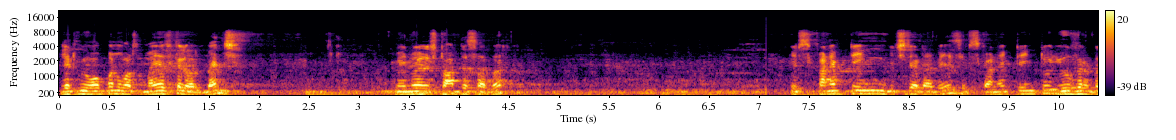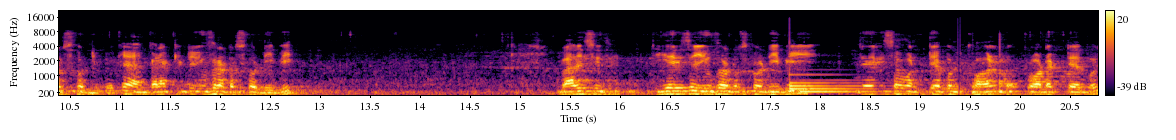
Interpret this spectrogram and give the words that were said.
Let me open what MySQL workbench. Meanwhile, start the server. It's connecting which database? It's connecting to user underscore DB. Okay, I'm connecting to user underscore DB. Where is? Here is a user underscore DB. There is a one table called product table.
